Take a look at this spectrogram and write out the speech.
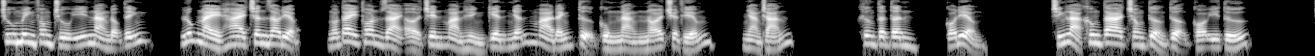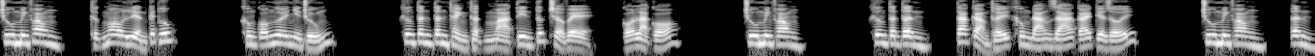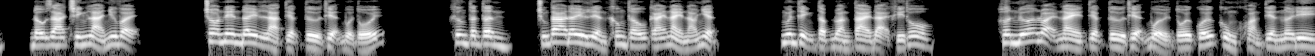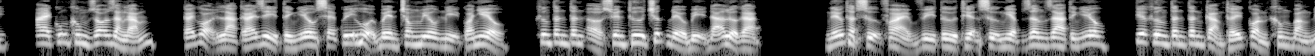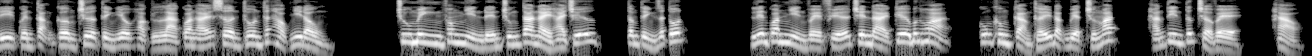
Chu Minh Phong chú ý nàng động tĩnh, lúc này hai chân giao điệp, ngón tay thon dài ở trên màn hình kiên nhẫn mà đánh tự cùng nàng nói chuyện thiếm, nhàm chán. Khương Tân Tân, có điểm. Chính là không ta trong tưởng tượng có ý tứ. Chu Minh Phong, thực mau liền kết thúc. Không có ngươi nhìn chúng. Khương Tân Tân thành thật mà tin tức trở về, có là có. Chu Minh Phong. Khương Tân Tân, ta cảm thấy không đáng giá cái kia giới. Chu Minh Phong, ân, đấu giá chính là như vậy. Cho nên đây là tiệc từ thiện buổi tối. Khương Tân Tân, chúng ta đây liền không thấu cái này náo nhiệt. Nguyên Thịnh tập đoàn tài đại khí thô. Hơn nữa loại này tiệc từ thiện buổi tối cuối cùng khoản tiền nơi đi, ai cũng không rõ ràng lắm, cái gọi là cái gì tình yêu sẽ quỹ hội bên trong miêu nị quá nhiều, Khương Tân Tân ở xuyên thư trước đều bị đã lừa gạt. Nếu thật sự phải vì từ thiện sự nghiệp dâng ra tình yêu, kia Khương Tân Tân cảm thấy còn không bằng đi quên tặng cơm trưa tình yêu hoặc là quan ái sơn thôn thất học nhi đồng. Chu Minh Phong nhìn đến chúng ta này hai chữ, tâm tình rất tốt. Liên quan nhìn về phía trên đài kia bức họa, cũng không cảm thấy đặc biệt trướng mắt, hắn tin tức trở về, hảo.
